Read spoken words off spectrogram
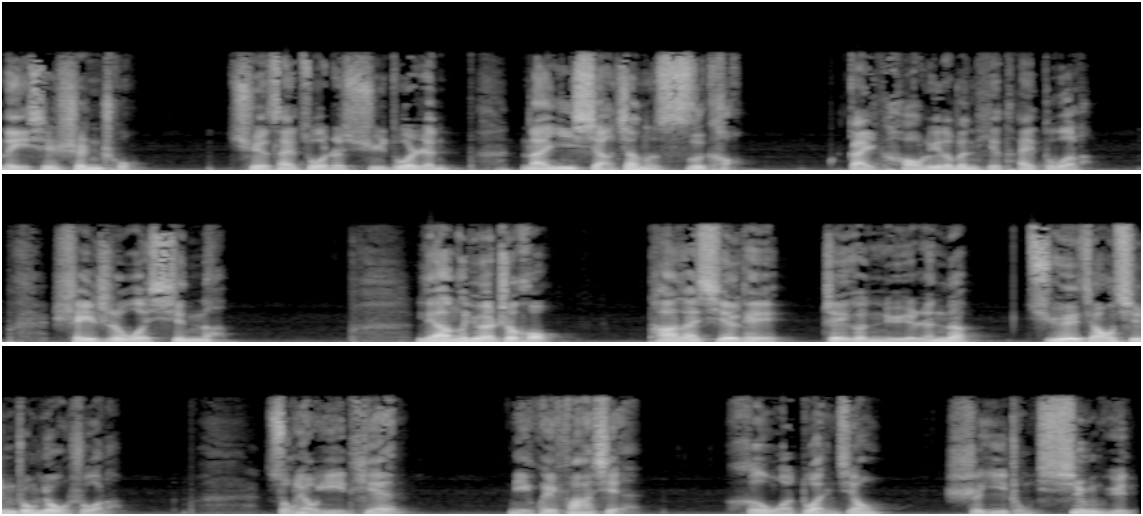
内心深处……”却在做着许多人难以想象的思考，该考虑的问题太多了，谁知我心呢？两个月之后，他在写给这个女人的绝交信中又说了：“总有一天，你会发现，和我断交是一种幸运。”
